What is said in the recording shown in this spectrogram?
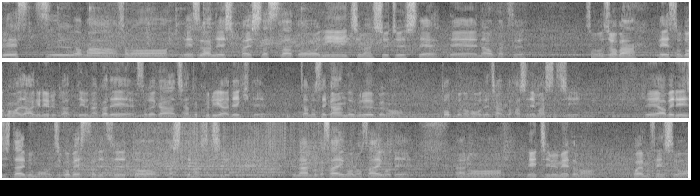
レース2はまあそのレース1で失敗したスタートに一番集中してでなおかつその序盤ペースをどこまで上げれるかっていう中でそれがちゃんとクリアできてちゃんとセカンドグループのトップの方でちゃんと走れましたしでアベレージタイムも自己ベストでずっと走ってましたしでなんとか最後の最後であのね、チームメートの小山選手を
